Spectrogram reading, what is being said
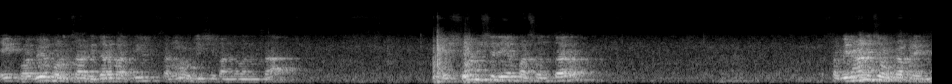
एक भव्य मोर्चा विदर्भातील सर्व ओबीसी बांधवांचा. यशवंत पासून तर संविधान चौकापर्यंत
